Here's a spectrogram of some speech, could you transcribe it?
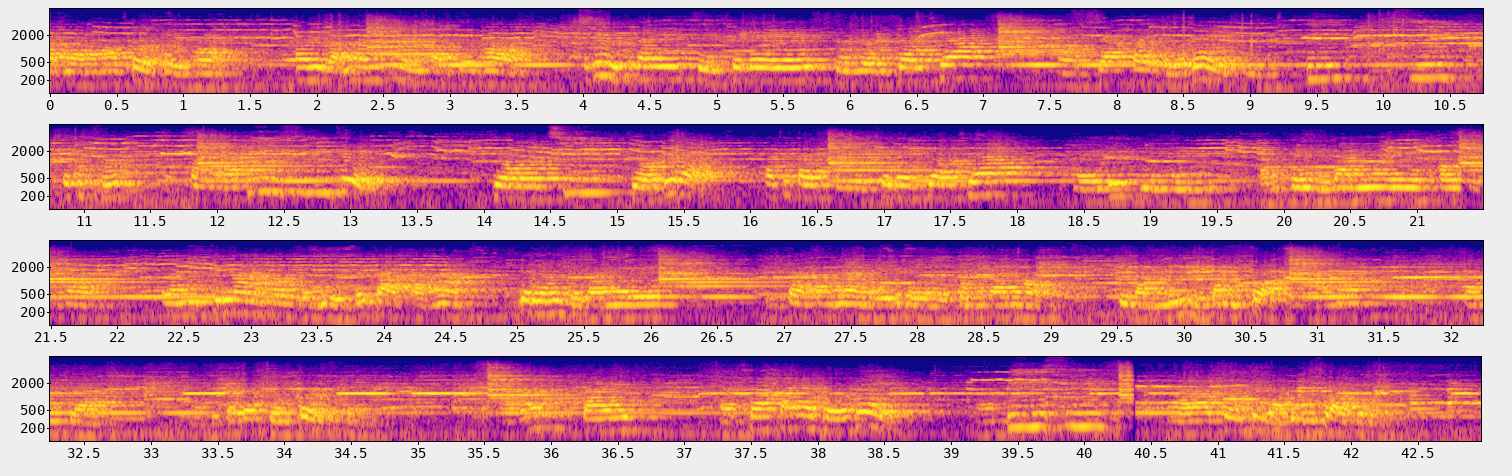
人啊啊做哈吼，啊你慢慢做头家吼，你有在坐这个自动轿车，哦，车牌号码是 B C X 啊 B C Z 九七九六，啊这台是这个轿车，诶、欸，你平常平常咧考试。做一件，啊，咱在啊车牌号码啊 B C 啊，做一件，做一件。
